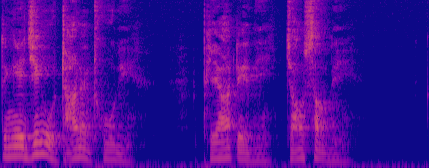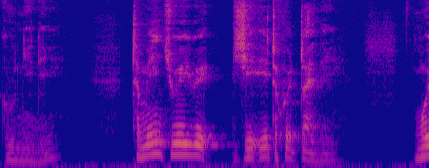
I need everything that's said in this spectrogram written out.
တငယ်ချင်းကိုဓာတ်နဲ့ထိုးသည်ဖျားတယ်သည်ကြောင်းဆောက်သည်ကူညီသည်ထမင်းကျွေး၍ရေအေးတစ်ခွက်တိုက်သည်ငွေ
